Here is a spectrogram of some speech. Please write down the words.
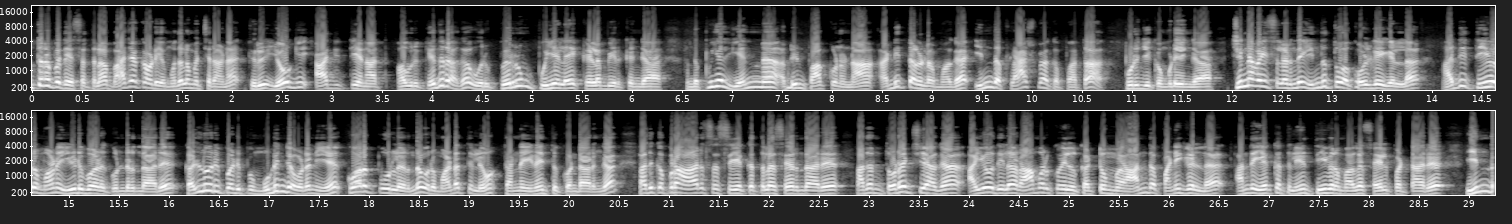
உத்தரப்பிரதேசத்துல பாஜகவுடைய முதலமைச்சரான திரு யோகி ஆதித்யநாத் அவருக்கு எதிராக ஒரு பெரும் புயலே கிளம்பி இருக்குங்க. அந்த புயல் என்ன அப்படின்னு பார்க்கணும்னா அடித்தளமாக இந்த பிளாஷ்பேக்கை பார்த்தா புரிஞ்சுக்க முடியுங்க. சின்ன வயசுல இருந்தே இந்துத்துவ கொள்கைகள்ல அதி தீவிரமான ஈடுபாடு கொண்டிருந்தாரு. கல்லூரி படிப்பு முடிஞ்ச உடனேயே கோரக்பூர்ல இருந்த ஒரு மடத்திலும் தன்னை இணைத்து கொண்டாருங்க. அதுக்கப்புறம் ஆர்எஸ்எஸ் இயக்கத்துல சேர்ந்தாரு. அதன் தொடர்ச்சியாக அயோத்தியில ராமர் கோயில் கட்டும் அந்த பணிகள்ல அந்த இயக்கத்தில் இயக்கத்திலையும் தீவிரமாக செயல்பட்டார். இந்த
